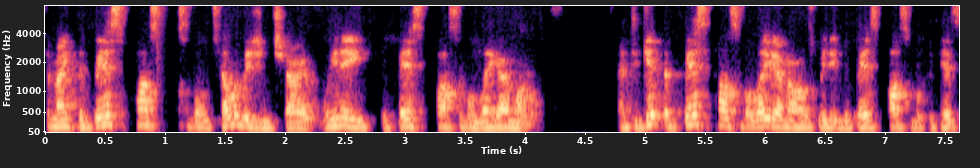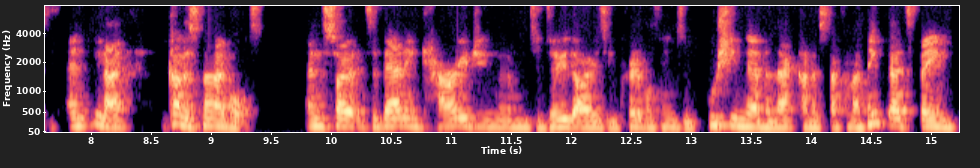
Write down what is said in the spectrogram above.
to make the best possible television show, we need the best possible Lego models. And to get the best possible Lego models, we need the best possible contestants. And, you know, it kind of snowballs. And so it's about encouraging them to do those incredible things and pushing them and that kind of stuff. And I think that's been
